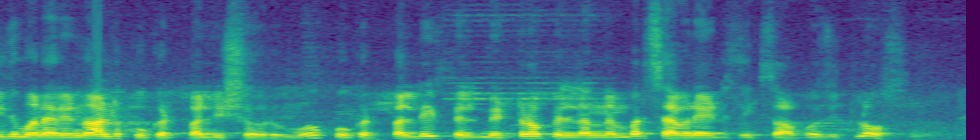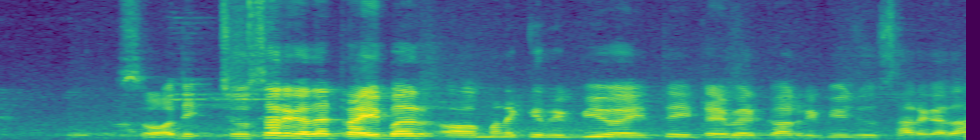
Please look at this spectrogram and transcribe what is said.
ఇది మన రెనాల్డ్ కుకట్పల్లి షోరూమ్ కుకట్పల్లి పిల్ metro pillar number seven eight six ఆపోజిట్లో వస్తుంది. సో అది చూసారు కదా ట్రైబర్ మనకి రివ్యూ అయితే ట్రైబర్ కార్ రివ్యూ చూసారు కదా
